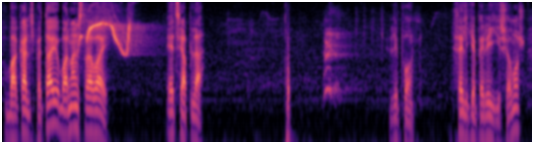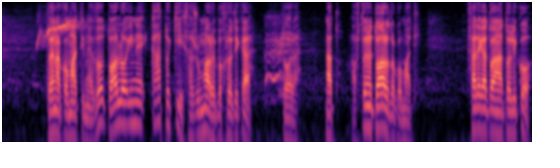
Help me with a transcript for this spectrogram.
Ο Μπακάλης πετάει, ο Μπανάνης τραβάει. Έτσι απλά. Λοιπόν, θέλει και περιήγηση όμως. Το ένα κομμάτι είναι εδώ, το άλλο είναι κάτω εκεί. Θα ζουμάρω υποχρεωτικά τώρα. Να το, αυτό είναι το άλλο το κομμάτι. Θα έλεγα το ανατολικό.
